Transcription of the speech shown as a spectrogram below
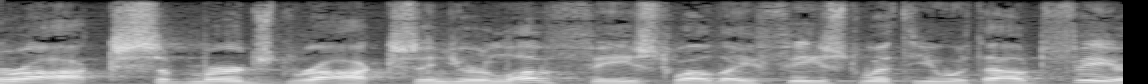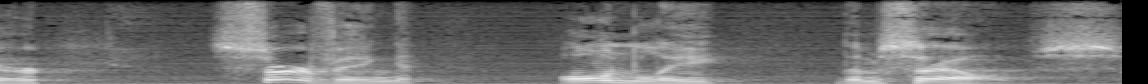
rocks, submerged rocks in your love feast while they feast with you without fear, serving only themselves.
